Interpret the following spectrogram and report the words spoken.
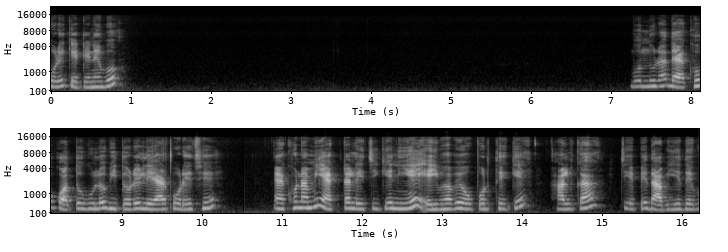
করে কেটে নেব। বন্ধুরা দেখো কতগুলো ভিতরে লেয়ার পড়েছে। এখন আমি একটা লেচিকে নিয়ে এইভাবে ওপর থেকে হালকা চেপে দাবিয়ে দেব,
